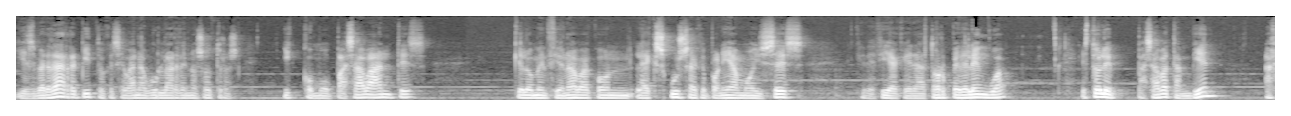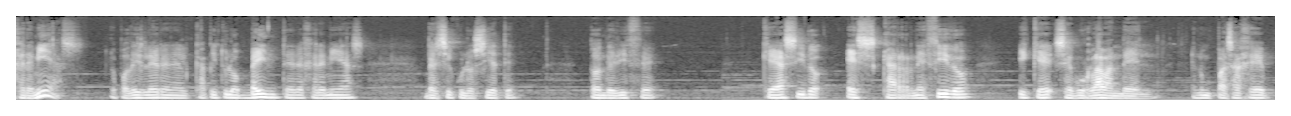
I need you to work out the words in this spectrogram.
Y es verdad, repito, que se van a burlar de nosotros. Y como pasaba antes, que lo mencionaba con la excusa que ponía Moisés, que decía que era torpe de lengua, esto le pasaba también a Jeremías. Lo podéis leer en el capítulo 20 de Jeremías, versículo 7, donde dice que ha sido escarnecido y que se burlaban de él. En un pasaje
